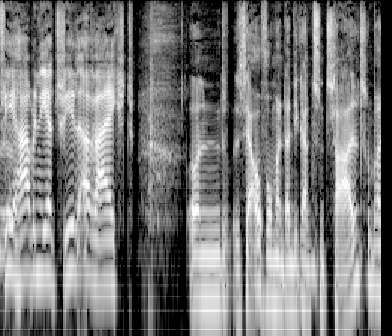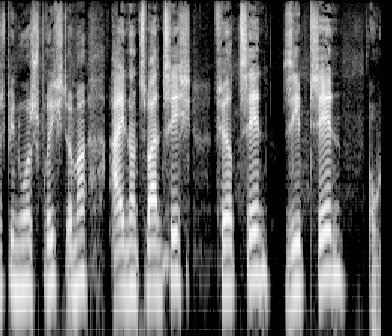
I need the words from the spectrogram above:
Sie haben jetzt viel erreicht. Und das ist ja auch, wo man dann die ganzen Zahlen zum Beispiel nur spricht, immer 21, 14, 17, Oh,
